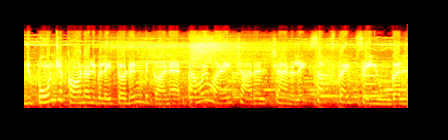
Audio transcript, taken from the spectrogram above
இது போன்ற காணொலிகளை தொடர்ந்து காண தமிழ் மழைச்சாரல் சேனலை சப்ஸ்கிரைப் செய்யுங்கள்.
